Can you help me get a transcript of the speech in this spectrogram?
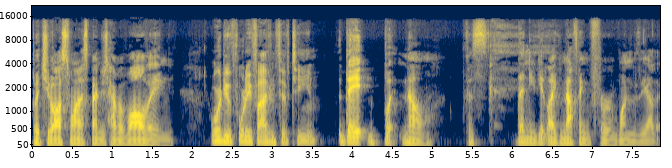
but you also want to spend your time evolving. or do 45 and 15. They but no, because then you get like nothing for one or the other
